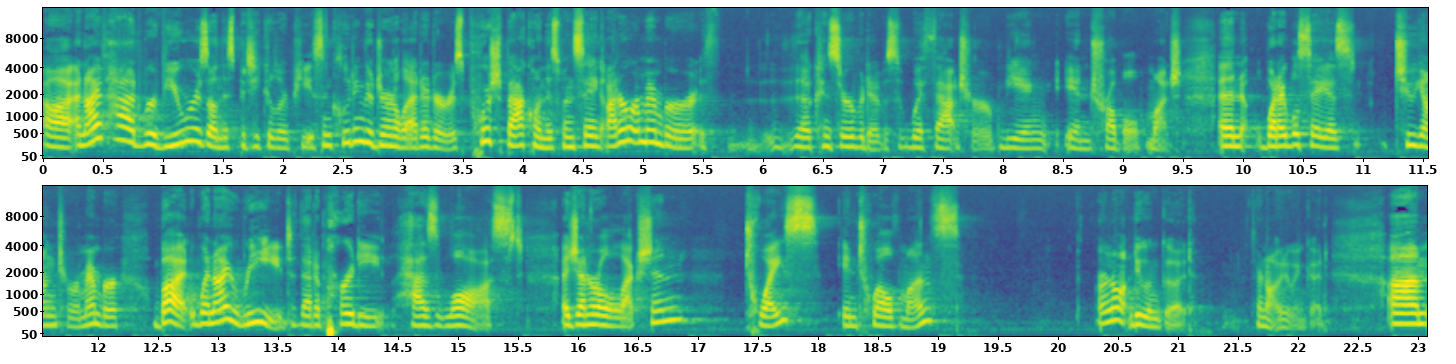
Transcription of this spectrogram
Uh, and I've had reviewers on this particular piece, including the journal editors, push back on this one, saying, I don't remember the conservatives with Thatcher being in trouble much. And what I will say is, too young to remember, but when I read that a party has lost a general election twice in 12 months, are not doing good. They're not doing good. Um,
